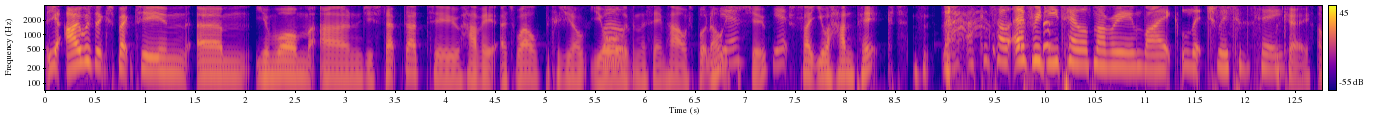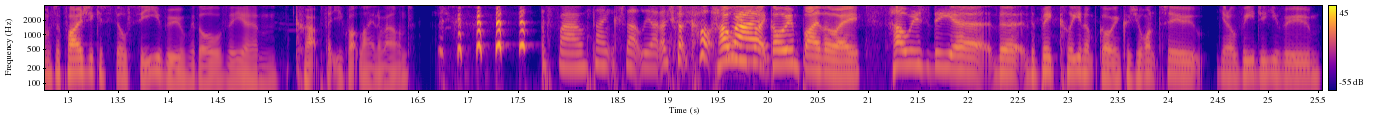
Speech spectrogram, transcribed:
Yeah, I was expecting um your mum and your stepdad to have it as well because you know you all live in the same house. But no, it's just you. yep. It's like you were handpicked. I can tell every detail of my room, like literally to the T. okay, I'm surprised you can still see your room with all of the um crap that you've got lying around. Wow, thanks for that, Leon. I just got caught. How is right. that going, by the way? How is the uh, the the big cleanup going? Because you want to, you know, redo your room,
